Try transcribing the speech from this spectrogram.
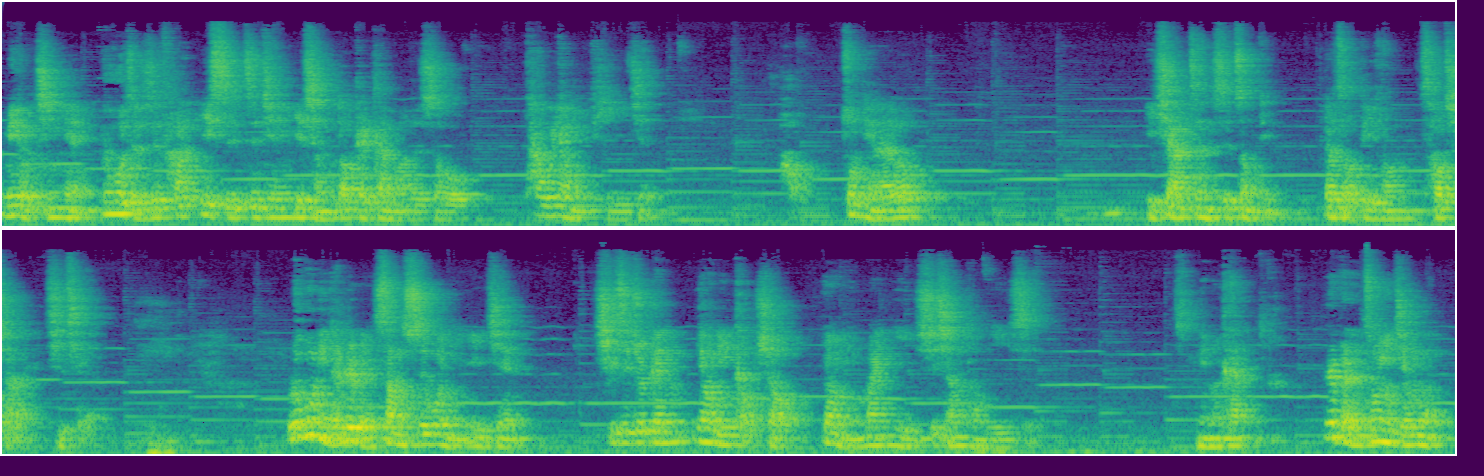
没有经验，又或者是他一时之间也想不到该干嘛的时候，他会要你提意见。好，重点来喽，以下正是重点，要找地方抄下来记起来。如果你的日本上司问你意见，其实就跟要你搞笑、要你卖艺是相同的意思。你们看，日本的综艺节目，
